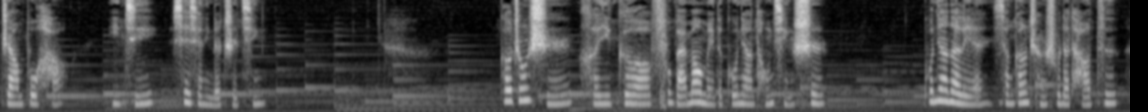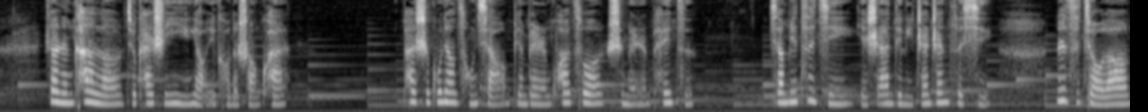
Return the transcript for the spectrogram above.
这样不好。”以及谢谢你的纸巾。高中时和一个肤白貌美的姑娘同寝室，姑娘的脸像刚成熟的桃子，让人看了就开始一饮咬一口的爽快。怕是姑娘从小便被人夸作是美人胚子，想必自己也是暗地里沾沾自喜。日子久了，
